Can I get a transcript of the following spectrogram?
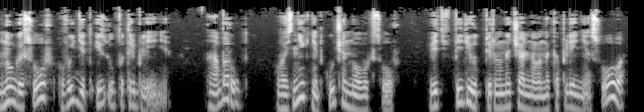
много слов выйдет из употребления. Наоборот, возникнет куча новых слов. Ведь в период первоначального накопления слова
